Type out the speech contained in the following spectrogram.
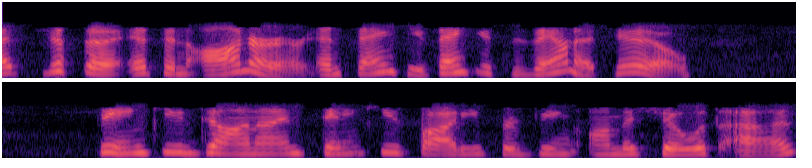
it's just a it's an honor. And thank you, thank you, Susana too. Thank you, Donna, and thank you, Fadi, for being on the show with us.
